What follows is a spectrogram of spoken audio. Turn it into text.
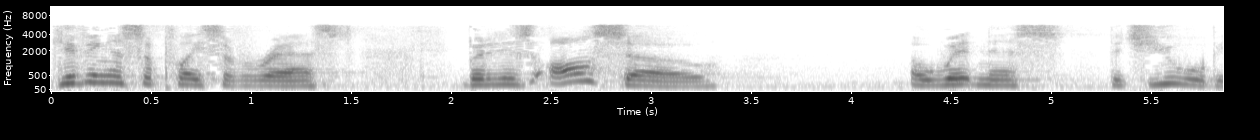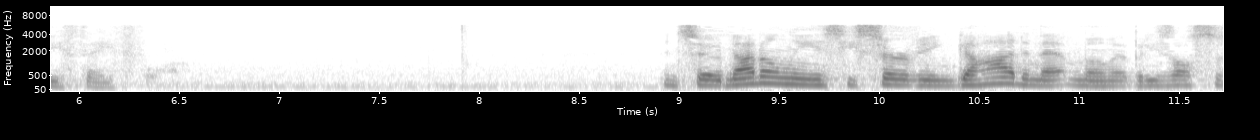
giving us a place of rest, but it is also a witness that you will be faithful. And so not only is he serving God in that moment, but he's also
